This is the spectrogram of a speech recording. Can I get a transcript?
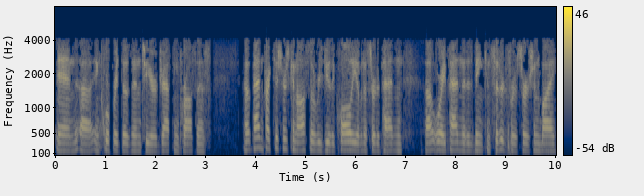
and uh, incorporate those into your drafting process. Uh, patent practitioners can also review the quality of an asserted patent uh, or a patent that is being considered for assertion by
